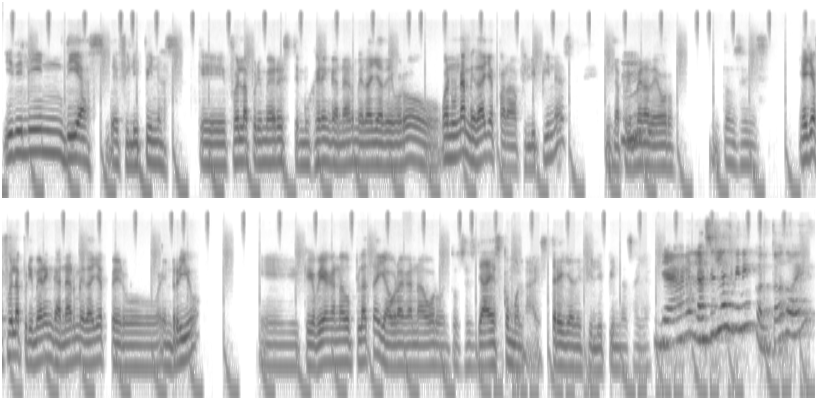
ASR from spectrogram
Idilín Díaz de Filipinas, que fue la primera este, mujer en ganar medalla de oro, bueno, una medalla para Filipinas y la primera de mm. oro. Entonces, ella fue la primera en ganar medalla, pero en Río, eh, que había ganado plata y ahora gana oro, entonces ya es como la estrella de Filipinas allá. Ya, las islas vienen con todo, ¿eh?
